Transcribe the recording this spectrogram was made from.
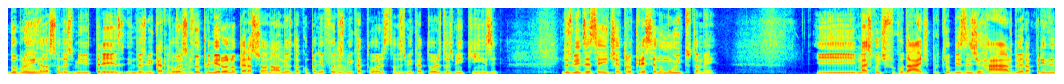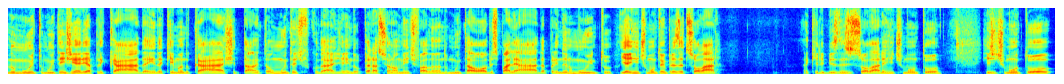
dobrou em relação a 2013, em 2014, que foi o primeiro ano operacional mesmo da companhia, foi Tá. 2014. Então, 2014, 2015. Em 2016, a gente entrou crescendo muito também. E, mas com dificuldade, porque o business de hardware, aprendendo muito, muita engenharia aplicada, ainda queimando caixa e tal. Então, muita dificuldade ainda, operacionalmente falando, muita obra espalhada, aprendendo muito. E aí a gente montou uma empresa de solar. Aquele business de solar a gente montou. E a gente montou,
